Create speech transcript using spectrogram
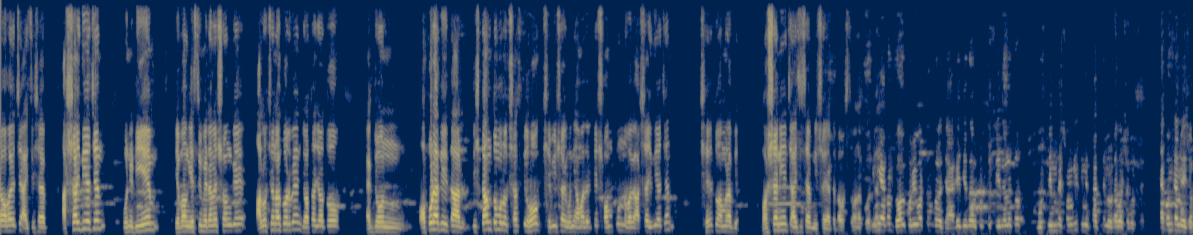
দেওয়া হয়েছে, আইসি সাহেব আশ্বাস দিয়েছেন, উনি ডিএম এবং এসপি ম্যাডামের সঙ্গে আলোচনা করবেন, যথাযথ একজন অপরাধী তার দৃষ্টান্তমূলক শাস্তি হোক সে বিষয়ে উনি আমাদেরকে সম্পূর্ণভাবে আশ্বাস দিয়েছেন। সেহেতু আমরা ভরসা নিয়েছি আইসি সাহেব নিশ্চয়ই একটা ব্যবস্থাপনা করবেন। এখন দল পরিবর্তন করেছে। আগে যে দল করতো সেই দলে তো মুসলিমদের সঙ্গে তিনি থাকতেন ওঠা বসা করতেন। এখন কেন এইসব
